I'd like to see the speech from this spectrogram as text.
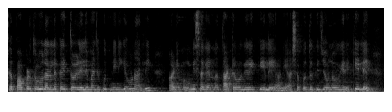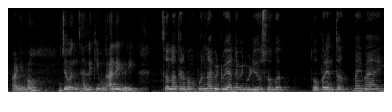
त्या पापड तळू लागल्या काही तळलेले माझ्या पुतणीने घेऊन आली. आणि मग मी सगळ्यांना ताटं वगैरे केले आणि अशा पद्धती जेवण वगैरे केले. आणि मग जेवण झाले की मग आले घरी. चला तर मग पुन्हा भेटूया नवीन व्हिडिओसोबत. तोपर्यंत बाय बाय.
